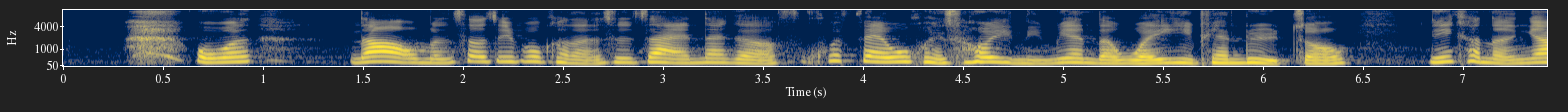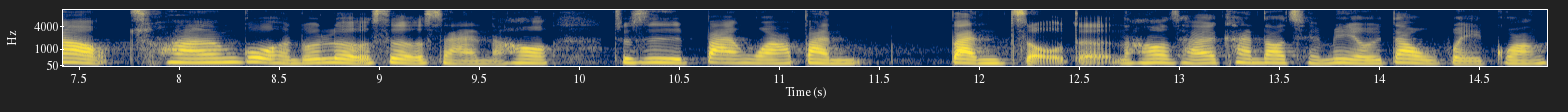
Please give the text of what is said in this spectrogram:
我们。那我们设计部可能是在那个废废物回收营里面的唯一一片绿洲，你可能要穿过很多垃圾山，然后就是半挖半半走的，然后才会看到前面有一道微光，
